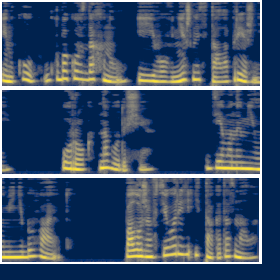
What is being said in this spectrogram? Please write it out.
Инкуб глубоко вздохнул, и его внешность стала прежней. Урок на будущее. Демоны милыми не бывают. Положим, в теории и так это знала,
